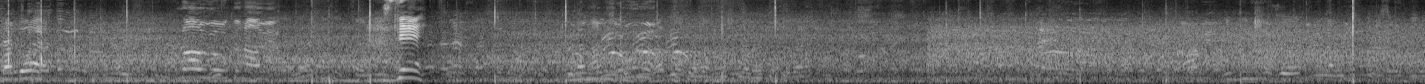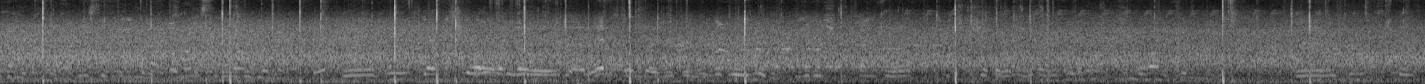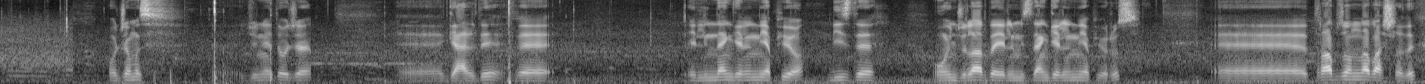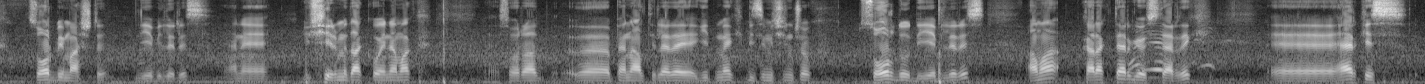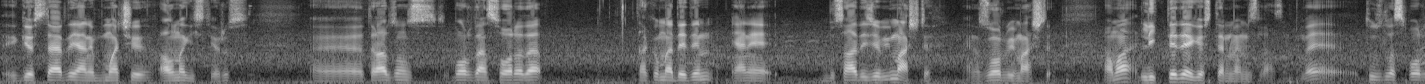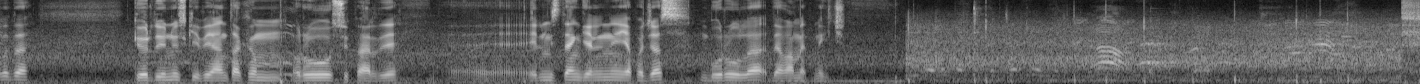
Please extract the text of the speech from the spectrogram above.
Serdar. Bravo Okan abi. İzle. Hocamız e, Cüneyt Hoca e, geldi ve elinden geleni yapıyor. Biz de oyuncular da elimizden geleni yapıyoruz. E, Trabzon'la başladık. Zor bir maçtı diyebiliriz. Yani 120 dakika oynamak, sonra e, penaltilere gitmek bizim için çok zordu diyebiliriz. Ama karakter gösterdik. E, herkes gösterdi yani bu maçı almak istiyoruz. E, Trabzonspor'dan sonra da takıma dedim yani bu sadece bir maçtı. Yani zor bir maçtı. Ama ligde de göstermemiz lazım. Ve Tuzla Spor'da da gördüğünüz gibi yani takım ruhu süperdi. E, elimizden geleni yapacağız bu ruhla devam etmek için.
